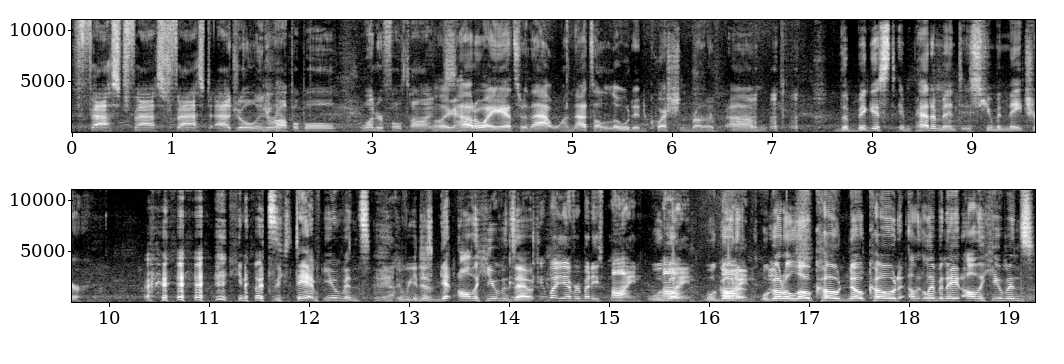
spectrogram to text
fast, fast, fast, agile, interoperable, wonderful times? Like, how do I answer that one? That's a loaded question, brother. Um, the biggest impediment is human nature. you know, it's these damn humans. Yeah. If we could just get all the humans out. But everybody's mine. We'll mine. Go, we'll go mine. to we'll go to low code, no code, eliminate all the humans.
